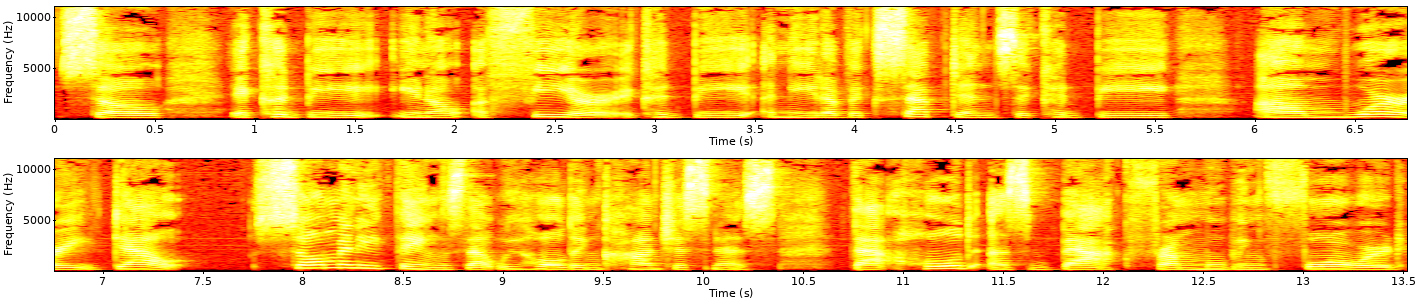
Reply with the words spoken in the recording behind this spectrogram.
so it could be, you know, a fear, it could be a need of acceptance, it could be um, worry, doubt. So many things that we hold in consciousness that hold us back from moving forward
